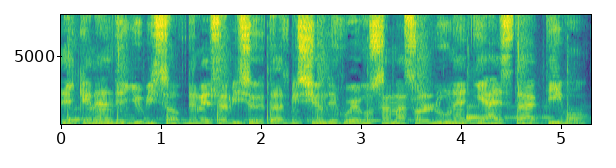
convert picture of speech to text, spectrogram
El canal de Ubisoft en el servicio de transmisión de juegos Amazon Luna ya está activo.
